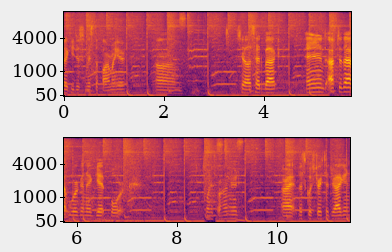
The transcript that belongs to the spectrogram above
like he just missed the farm right here. Um, so yeah, let's head back. And after that, we're gonna get Bork. 2400. Alright, let's go straight to Dragon.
